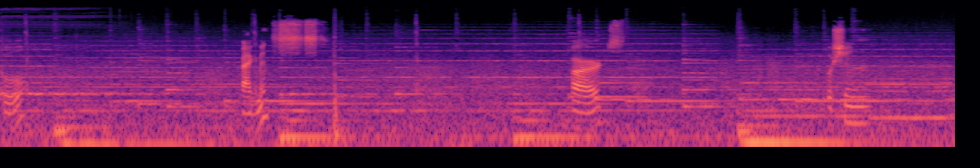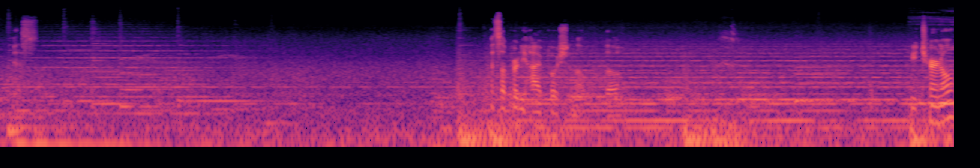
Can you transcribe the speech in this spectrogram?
Cool. Fragments. Cards. Potion. That's a pretty high potion level, though. Eternal.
